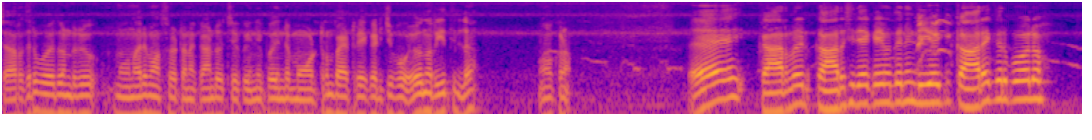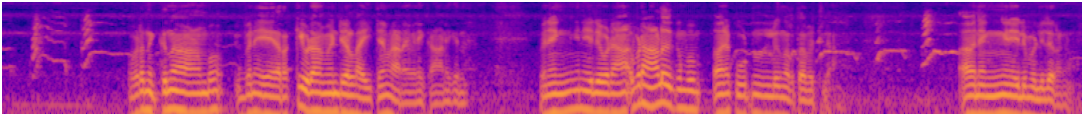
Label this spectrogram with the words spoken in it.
ചാർജർ പോയതുകൊണ്ടൊരു മൂന്നാൽ മാസമായിട്ട് അനക്കാണ്ട് വെച്ചേക്കും ഇനിയിപ്പോൾ ഇതിന്റെ മോട്ടറും ബാറ്ററിയൊക്കെ അടിച്ച് പോയോ എന്ന് അറിയത്തില്ല നോക്കണം. ഏയ് കാറിൽ കാറ് ശരിയാക്കി ലിയോയ്ക്ക് കാറേ കയറി പോകാലോ ഇവിടെ നിൽക്കുന്ന കാണുമ്പോൾ ഇവനെ ഇറക്കി വിടാൻ വേണ്ടിയുള്ള ഐറ്റങ്ങളാണ് ഇവനെ കാണിക്കുന്നത്. ഇവൻ എങ്ങനെയാലും ഇവിടെ ഇവിടെ ആൾ നിൽക്കുമ്പോൾ അവനെ കൂട്ടിനുള്ളിൽ നിർത്താൻ പറ്റില്ല. അവൻ എങ്ങനെയാലും വെളിയിലിറങ്ങണം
